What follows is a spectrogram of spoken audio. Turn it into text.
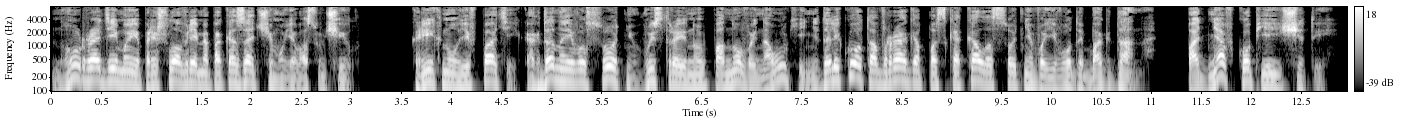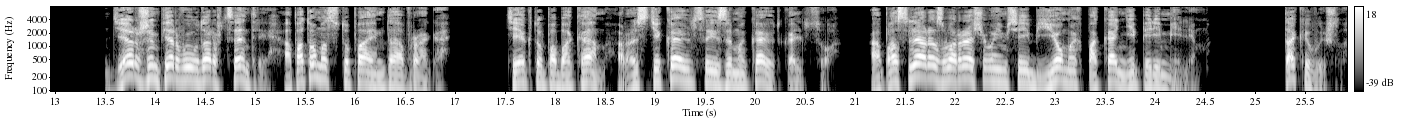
«Ну, родимые, пришло время показать, чему я вас учил», — крикнул Евпатий, когда на его сотню, выстроенную по новой науке, недалеко от оврага поскакала сотня воеводы Богдана, подняв копья и щиты. «Держим первый удар в центре, а потом отступаем до оврага. Те, кто по бокам, растекаются и замыкают кольцо, а после разворачиваемся и бьем их, пока не перемелем». Так и вышло.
